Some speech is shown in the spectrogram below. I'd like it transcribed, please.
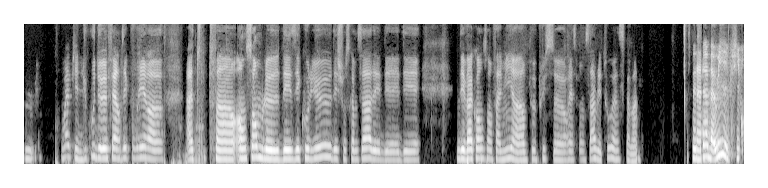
Mmh. Ouais, puis du coup de faire découvrir euh, à ensemble des écolieux, des choses comme ça, des vacances en famille un peu plus euh, responsables et tout, c'est pas mal. C'est ça, bah oui, et puis en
